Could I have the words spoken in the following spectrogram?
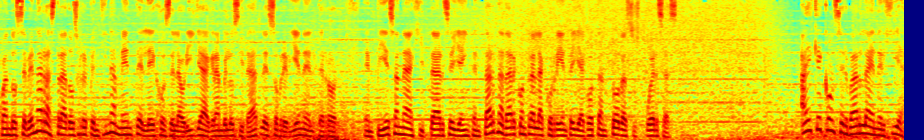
Cuando se ven arrastrados repentinamente lejos de la orilla a gran velocidad les sobreviene el terror. Empiezan a agitarse y a intentar nadar contra la corriente y agotan todas sus fuerzas. Hay que conservar la energía,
